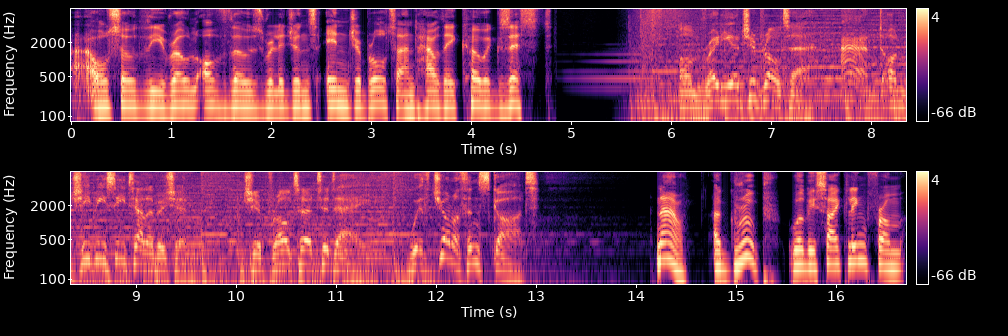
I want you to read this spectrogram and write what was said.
also the role of those religions in Gibraltar and how they coexist. On Radio Gibraltar and on GBC Television, Gibraltar Today with Jonathan Scott. Now, a group will be cycling from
